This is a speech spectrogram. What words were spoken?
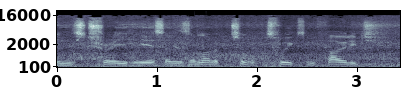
in this tree here so there's a lot of sort of twigs and foliage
